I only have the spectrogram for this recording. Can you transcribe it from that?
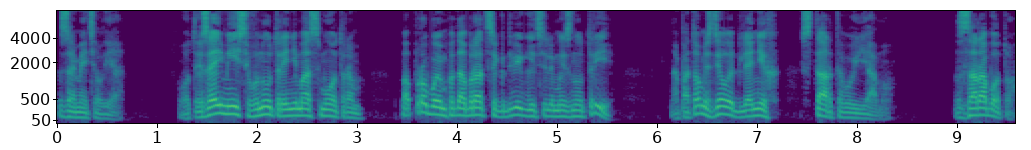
Заметил я. Вот и займись внутренним осмотром. Попробуем подобраться к двигателям изнутри, а потом сделать для них стартовую яму. За работу.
